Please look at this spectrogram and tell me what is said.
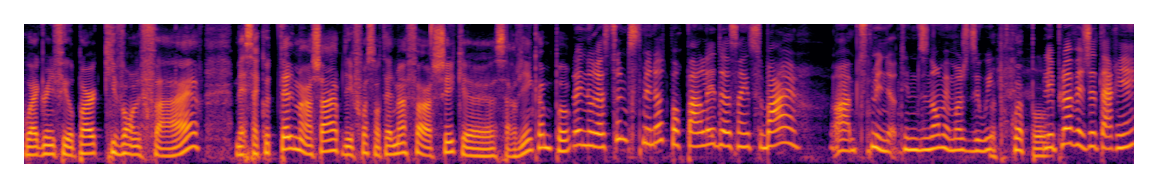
ou à Greenfield Park, qui vont le faire. Mais ça coûte tellement cher, des fois, ils sont tellement fâchés que ça revient comme pas. Là, il nous reste une petite minute pour parler de Saint-Hubert? Ah, une petite minute. Il me dit non, mais moi, je dis oui. Ben, pourquoi pas? Les plats végétariens?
